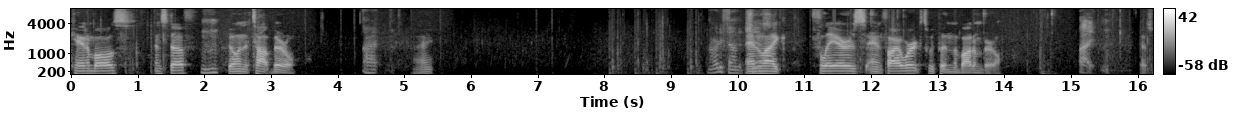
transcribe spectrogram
cannonballs and stuff Mm-hmm. go in the top barrel. Alright. Alright. I already found a chest. And like flares and fireworks we put in the bottom barrel. Alright. Gotcha.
